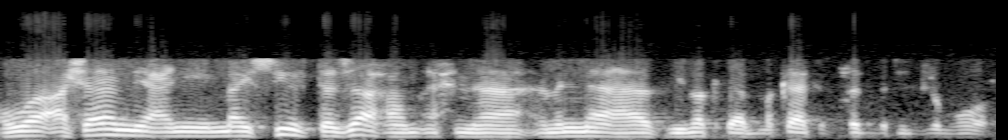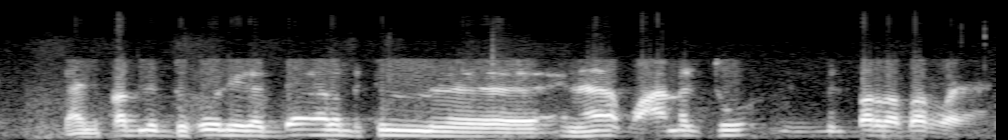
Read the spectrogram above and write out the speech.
هو عشان يعني ما يصير تزاحم إحنا عملناها في مكتب مكاتب خدمة الجمهور. يعني قبل الدخول إلى الدائرة بيتم آه، إنهاء معاملته من برا برا يعني.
